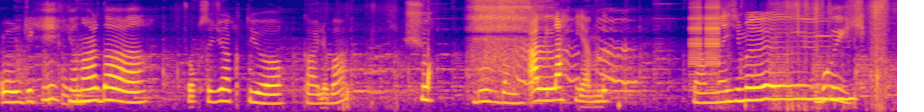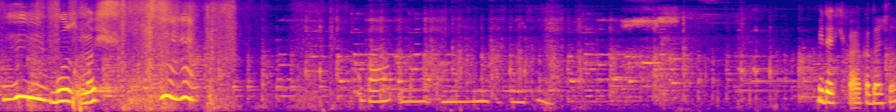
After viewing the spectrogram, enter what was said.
Ölecek kadın. Yanardağ. Çok sıcak diyor galiba. Şu. Buzdan. Allah yandık. Yanlışmış. Buz. Buzmuş. Bir dakika arkadaşlar.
